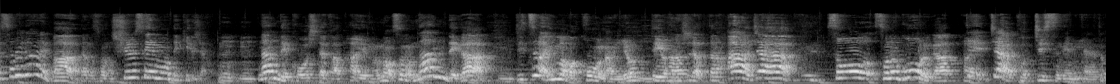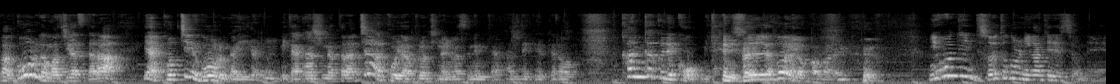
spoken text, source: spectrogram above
それがあればなんかその修正もできるじゃん。うんうん。なんでこうしたかっていうのの、そのなんでがうん。実は今はこうなんよっていう話だったら、ああじゃあそうそのゴールがあって、はい。じゃあこっちっすねみたいなとかゴールが間違ってたらいやこっちのゴールがいいのようん。みたいな話になったらじゃあこういうアプローチになりますねみたいな話できるけど感覚でこうみたいにすごいよくわかる。日本人ってそういうところ苦手ですよね。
